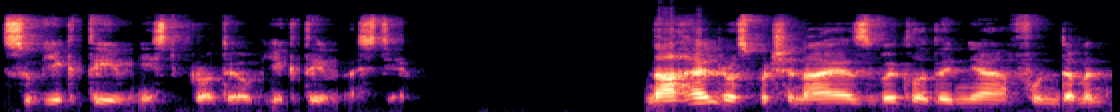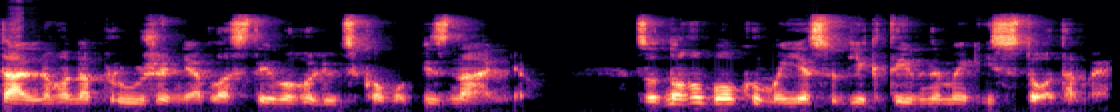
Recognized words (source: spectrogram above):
суб'єктивність проти об'єктивності. Нагель розпочинає з викладення фундаментального напруження, властивого людському пізнанню. З одного боку, ми є суб'єктивними істотами,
